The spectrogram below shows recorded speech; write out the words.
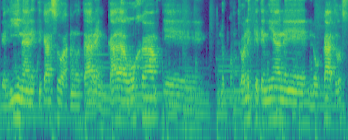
pelina en este caso, anotar en cada hoja eh, los controles que tenían eh, los gatos.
